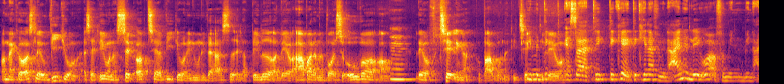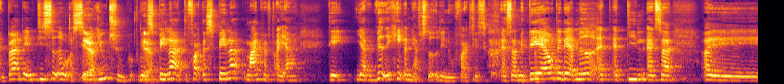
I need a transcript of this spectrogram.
og man kan også lave videoer, altså eleverne selv optager videoer i universet, eller billeder, og laver arbejder med voice-over, og mm. laver fortællinger på baggrund af de ting, Jamen de det, laver. altså, det, det, kan, det kender jeg fra mine egne elever og fra mine, mine egne børn. Dem, de sidder jo og ser Ja. YouTube med Ja. spillere, det er folk, der spiller Minecraft, og jeg, det, jeg ved ikke helt, om jeg har forstået det endnu, faktisk. Altså, men det er jo det der med, at, at de, altså, øh,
